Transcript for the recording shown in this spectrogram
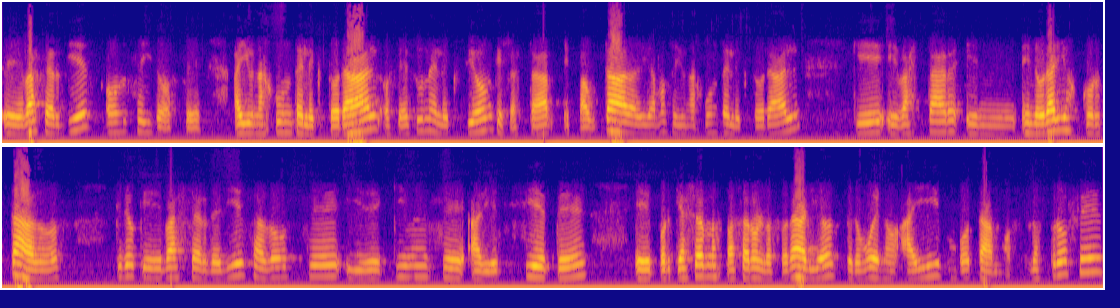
eh, va a ser 10, 11 y 12. Hay una junta electoral, o sea, es una elección que ya está eh, pautada, digamos, hay una junta electoral que eh, va a estar en, en horarios cortados creo que va a ser de 10 a 12 y de 15 a 17, eh, porque ayer nos pasaron los horarios, pero bueno, ahí votamos los profes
